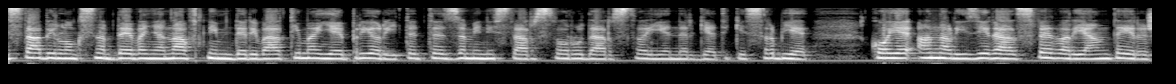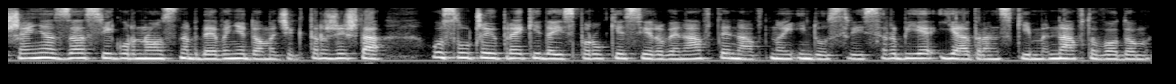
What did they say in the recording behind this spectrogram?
stabilnog snabdevanja naftnim derivatima je prioritet za Ministarstvo rudarstva i energetike Srbije, koje analizira sve varijante i rešenja za sigurno snabdevanje domaćeg tržišta u slučaju prekida isporuke sirove nafte naftnoj industriji Srbije Jadranskim naftovodom.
